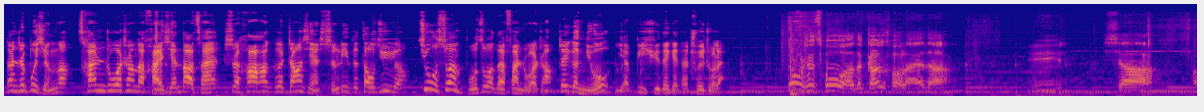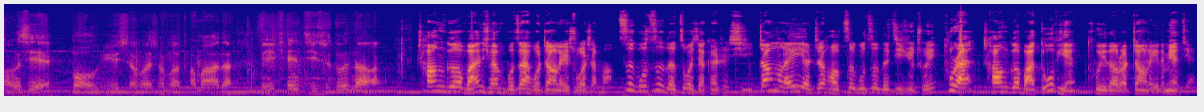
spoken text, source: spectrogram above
但是不行啊，餐桌上的海鲜大餐是哈哈哥彰显实力的道具啊。就算不坐在饭桌上，这个牛也必须得给他吹出来。都是从我的港口来的。鱼、虾、螃蟹、鲍鱼，什么什么，他妈的，每天几十吨呢！昌哥完全不在乎张雷说什么，自顾自的坐下开始吸，张雷也只好自顾自的继续吹。突然，昌哥把毒品推到了张雷的面前。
